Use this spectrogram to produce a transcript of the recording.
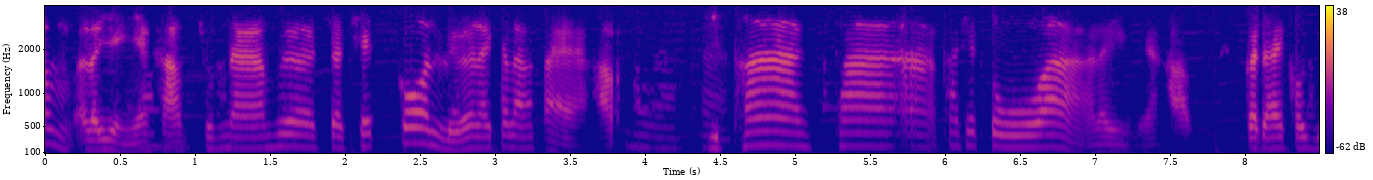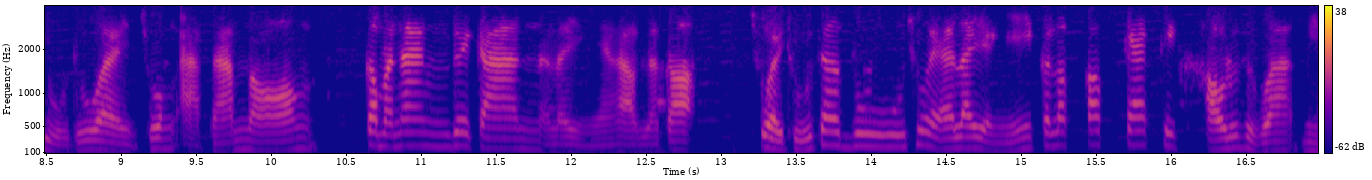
ำอะไรอย่างเงี้ยครับ ชุบน้ำเพื่อจะเช็ดก้นหรืออะไรก็แล้วแต่ครับ หยิบผ้าผ้าผ้าเช็ดตัวอะไรอย่างเงี้ยครับ ก็ได้เขาอยู่ด้วยช่วงอาบน้ำน้อง ก็มานั่งด้วยกันอะไรอย่างเงี้ยครับ แล้วก็ ช่วยถูสบู่ช่วยอะไรอย่างนี้ ก็ล็อกก๊อกแก๊กที่เขารู้สึกว่ามี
